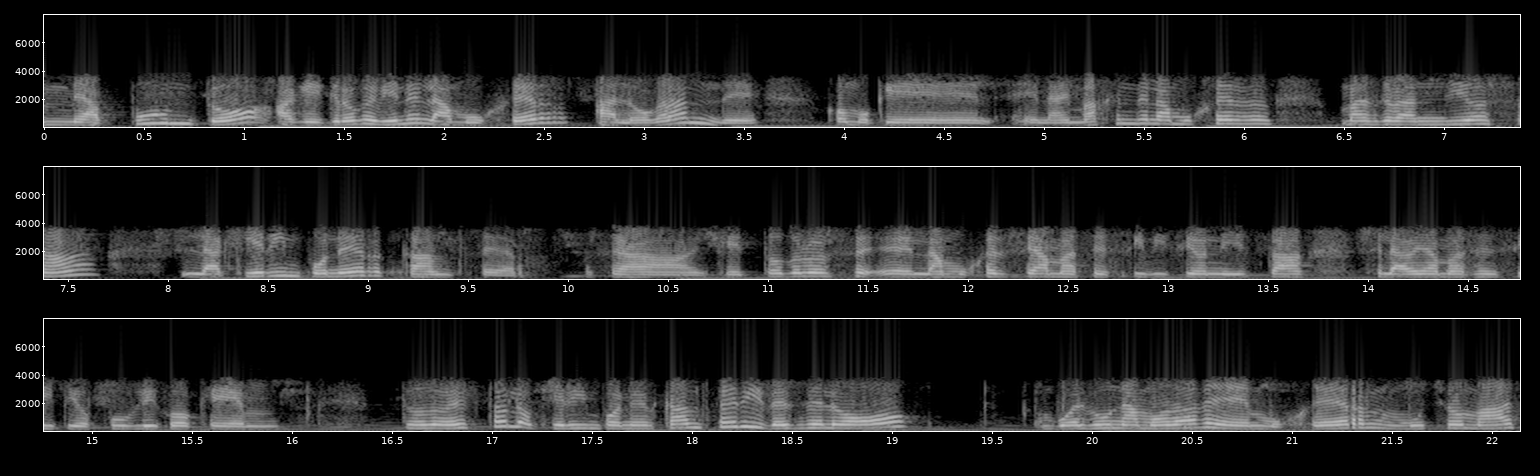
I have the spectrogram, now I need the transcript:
me apunto a que creo que viene la mujer a lo grande, como que la imagen de la mujer más grandiosa la quiere imponer cáncer. O sea, que todos los, eh, la mujer sea más exhibicionista, se la vea más en sitios públicos, que mm, todo esto lo quiere imponer cáncer y desde luego vuelve una moda de mujer mucho más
